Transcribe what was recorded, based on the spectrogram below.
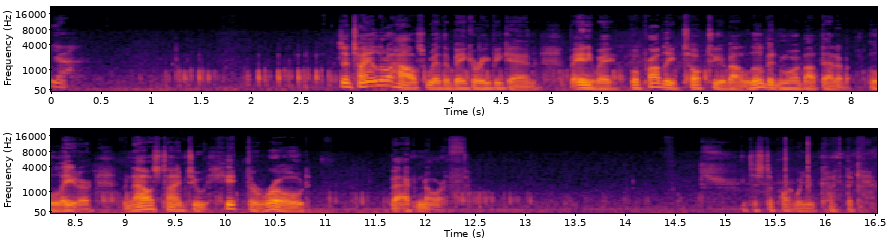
yeah, It's a tiny little house where the bakery began. But anyway, we'll probably talk to you about a little bit more about that later. But now it's time to hit the road back north. Just the part where you cut the camera.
